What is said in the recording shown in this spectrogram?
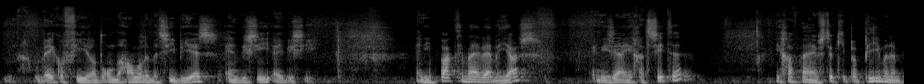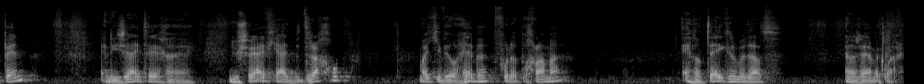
nou, een week of vier aan het onderhandelen met CBS, NBC, ABC. En die pakte mij bij mijn jas en die zei, je gaat zitten. Die gaf mij een stukje papier met een pen. En die zei tegen mij, nu schrijf jij het bedrag op... wat je wil hebben voor dat programma. En dan tekenen we dat en dan zijn we klaar.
